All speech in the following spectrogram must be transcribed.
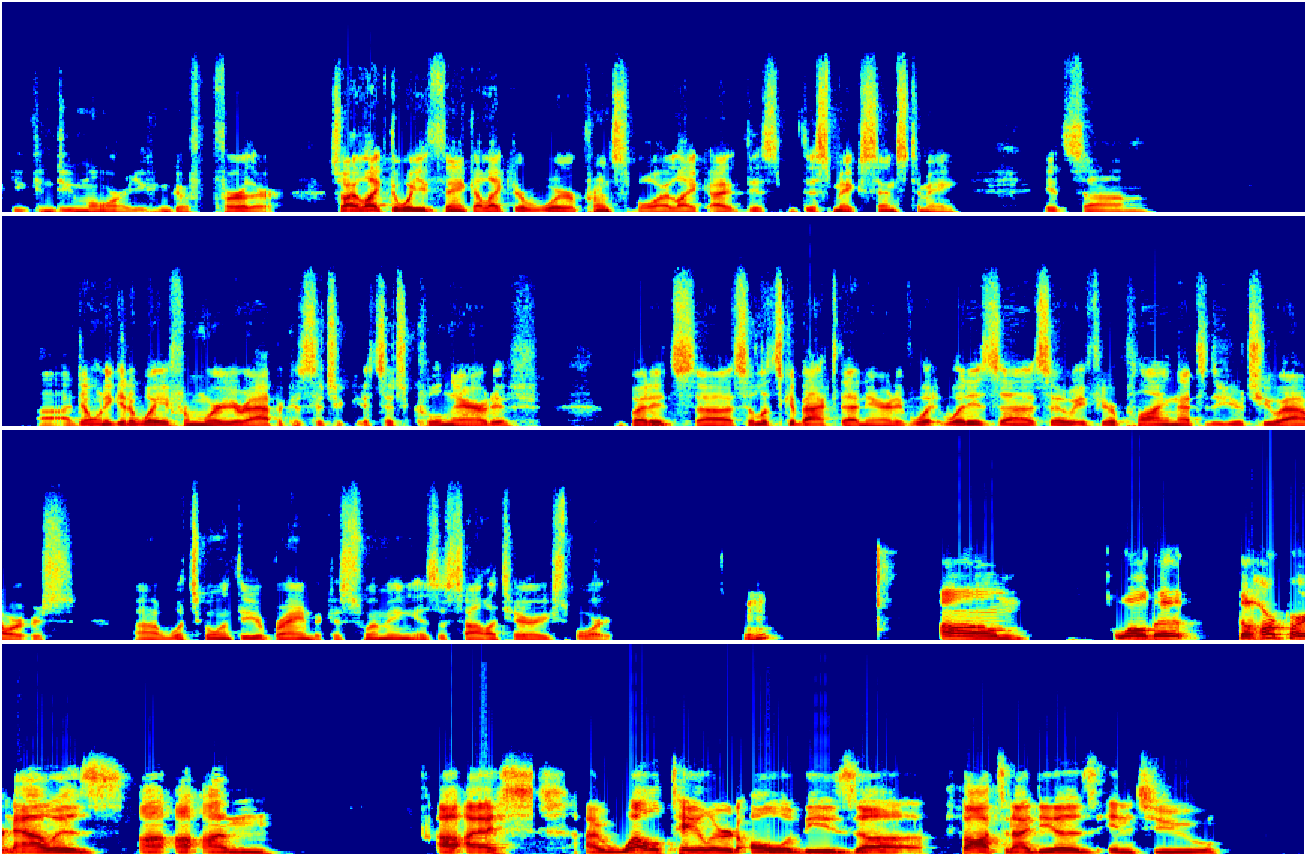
you can do more. You can go further. So i like the way you think. I like your warrior principle. I like i this this makes sense to me. It's um uh, i don't want to get away from where you're at because it's such a it's such a cool narrative but it's uh so let's get back to that narrative. What what is uh so if you're applying that to your two hours uh, what's going through your brain because swimming is a solitary sport. Mm-hmm. Um. Well, the the hard part now is I'm I, I, I well tailored all of these uh, thoughts and ideas into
